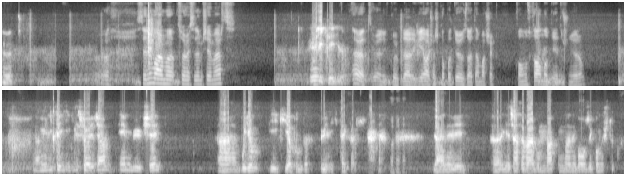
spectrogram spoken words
Evet. Senin var mı söylemek istediğin bir şey Mert? Üyelikle ilgili. Evet öyle kulüpler ligi yavaş yavaş kapatıyoruz zaten. Başka konumuz kalmadı diye düşünüyorum. Yani üyelikle ilgili söyleyeceğim en büyük şey e, bu yıl iyi ki yapıldı üyelik tekrar. yani bir, e, geçen sefer bunun hakkında hani bolca konuştuk.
